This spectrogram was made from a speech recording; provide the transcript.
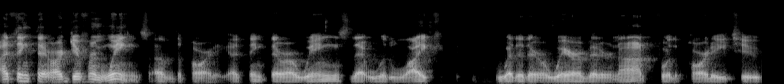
I think there are different wings of the party. I think there are wings that would like, whether they're aware of it or not, for the party to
